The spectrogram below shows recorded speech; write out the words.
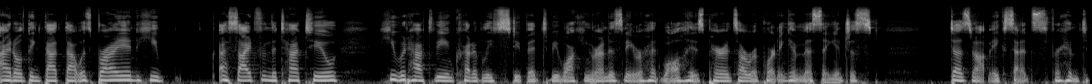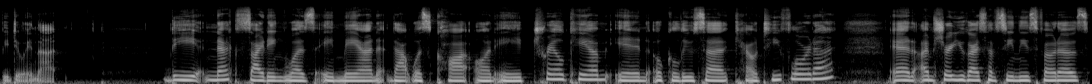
I don't think that that was Brian. He aside from the tattoo, he would have to be incredibly stupid to be walking around his neighborhood while his parents are reporting him missing. It just does not make sense for him to be doing that. The next sighting was a man that was caught on a trail cam in Okaloosa County, Florida. And I'm sure you guys have seen these photos.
